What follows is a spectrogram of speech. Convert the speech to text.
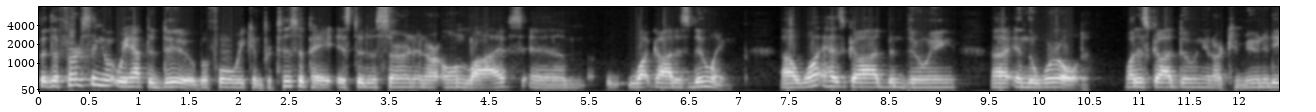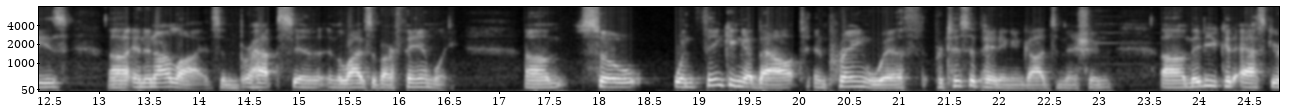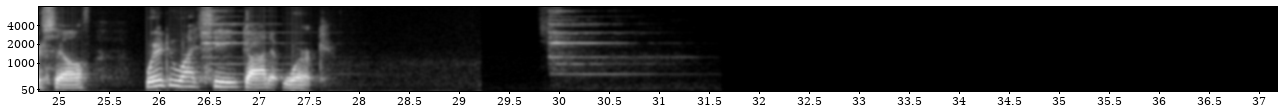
But the first thing that we have to do before we can participate is to discern in our own lives um, what God is doing. Uh, what has God been doing uh, in the world? What is God doing in our communities uh, and in our lives, and perhaps in, in the lives of our family? Um, so when thinking about and praying with participating in God's mission, uh, maybe you could ask yourself, where do I see God at work?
